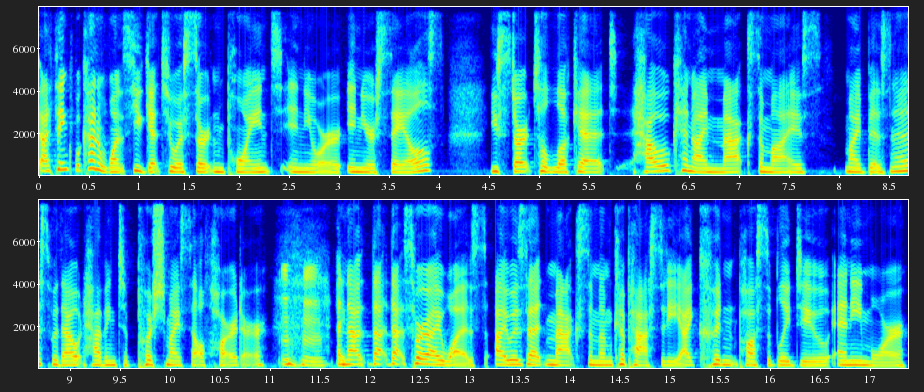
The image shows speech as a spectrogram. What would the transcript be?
I think what kind of once you get to a certain point in your in your sales, you start to look at how can I maximize my business without having to push myself harder. Mm-hmm. And that, that that's where I was. I was at maximum capacity. I couldn't possibly do any more.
